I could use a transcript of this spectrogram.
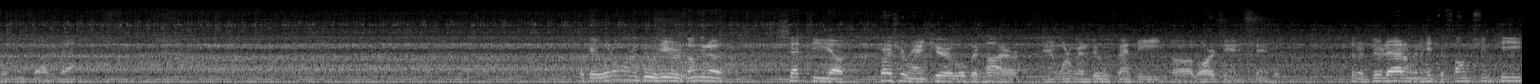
Look inside of that. Okay, what I want to do here is I'm going to set the uh, pressure range here a little bit higher. And what I'm going to do is vent the uh, large chamber. So to do that, I'm going to hit the function key.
